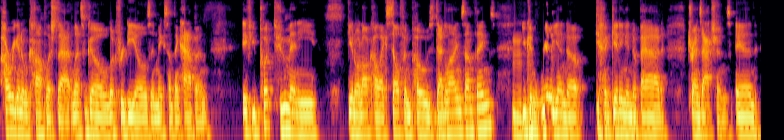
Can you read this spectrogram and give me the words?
how are we going to accomplish that? Let's go look for deals and make something happen. If you put too many you know what I'll call like self-imposed deadlines on things, mm-hmm. you can really end up getting into bad transactions. And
